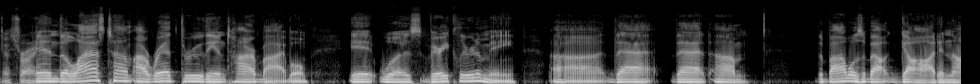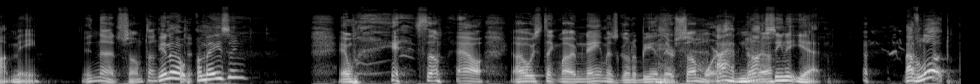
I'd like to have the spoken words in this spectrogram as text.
That's right. And the last time I read through the entire Bible, it was very clear to me uh, that that um, the Bible is about God and not me. Isn't that something? You know, amazing. and somehow I always think my name is going to be in there somewhere. I have you not know? seen it yet. I've looked.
